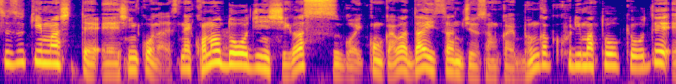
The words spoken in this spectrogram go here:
続きまして、えー新コーナーですね。この同人誌がすごい。今回は第33回文学フリマ東京で、え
